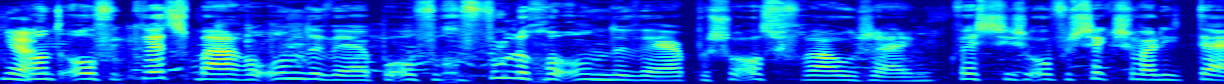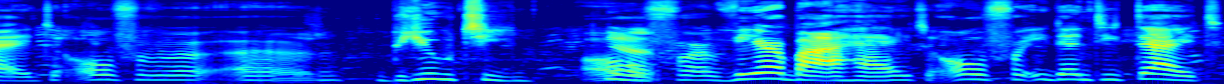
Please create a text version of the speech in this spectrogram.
Ja. Want over kwetsbare onderwerpen, over gevoelige onderwerpen zoals vrouw zijn, kwesties over seksualiteit, over eh, beauty, Ja. over weerbaarheid, over identiteit.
